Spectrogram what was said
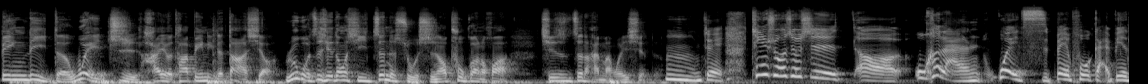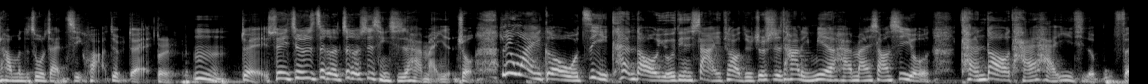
兵力的位置，还有他兵力的大小，如果这些东西真的属实，然后曝光的话，其实真的还蛮危险的。嗯，对，听说就是呃，乌克兰为此被迫改变他们的作战计划，对不对？对，嗯，对，所以就是这个这个事情其实还蛮严重。另外一个我自己看到有点吓一跳的，就是它里面还蛮详细有谈到台海议题的部分。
